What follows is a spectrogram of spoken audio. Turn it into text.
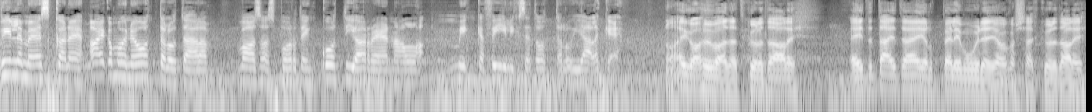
Ville Meskanen, aikamoinen ottelu täällä Vaasan Sportin kotiareenalla. Mitkä fiilikset ottelun jälkeen? No aika hyvä, että kyllä tää oli, ei tätä ei ollut peli muiden joukossa, että kyllä tää oli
